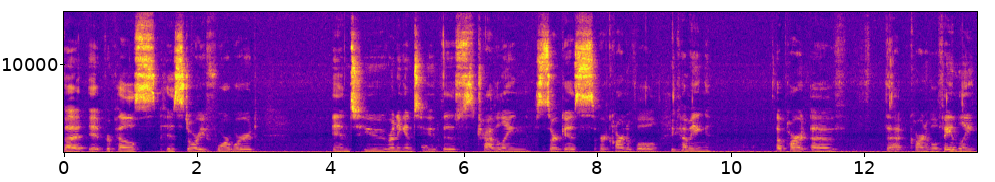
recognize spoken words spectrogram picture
But it propels his story forward into running into this traveling circus or carnival, becoming a part of that carnival family,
